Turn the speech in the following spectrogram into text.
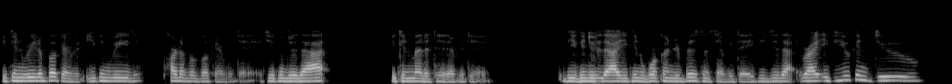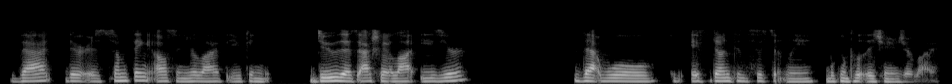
you can read a book every day. You can read part of a book every day. If you can do that, you can meditate every day. If you can do that, you can work on your business every day. If you do that, right? If you can do that, there is something else in your life that you can do that's actually a lot easier that will, if done consistently, will completely change your life.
